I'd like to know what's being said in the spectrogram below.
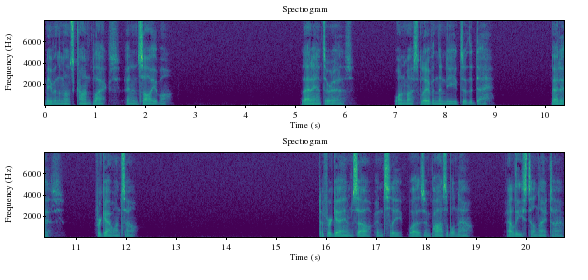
even the most complex and insoluble? That answer is one must live in the needs of the day. That is, forget oneself. To forget himself in sleep was impossible now, at least till night time.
